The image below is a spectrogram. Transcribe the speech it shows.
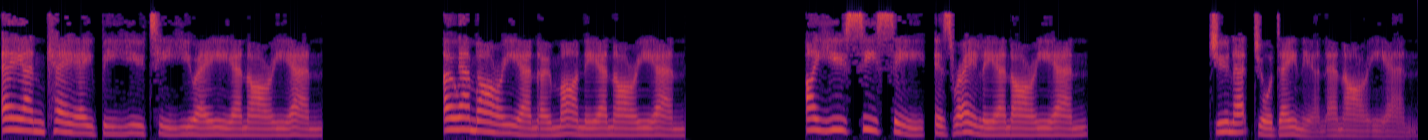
ANKABUT UAE NREN OMREN Omani NREN IUCC, Israeli NREN Junet Jordanian NREN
